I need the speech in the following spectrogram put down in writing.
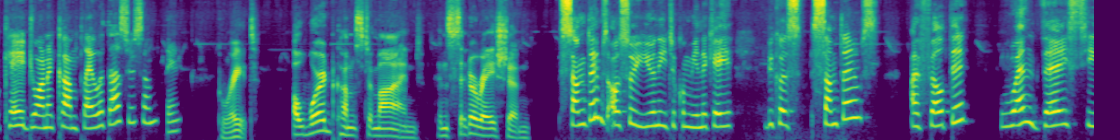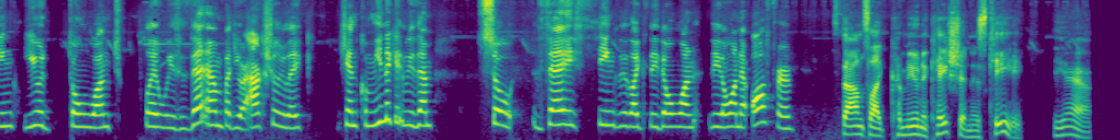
okay? Do you want to come play with us or something?" Great. A word comes to mind consideration. Sometimes also you need to communicate because sometimes I felt it when they think you don't want to play with them, but you're actually like can't communicate with them. So they think that like they don't want they don't want to offer. Sounds like communication is key. Yeah.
